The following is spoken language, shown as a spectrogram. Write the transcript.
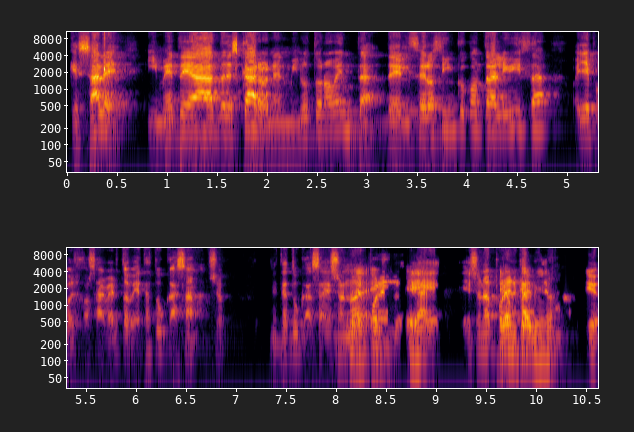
que sale y mete a Andrés Caro en el minuto 90 del 0-5 contra el Ibiza, oye, pues José Alberto, vete a tu casa, macho. Vete a tu casa. Eso no Era- es poner, era- eh, eso no es era poner un premio, ¿no? tío.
